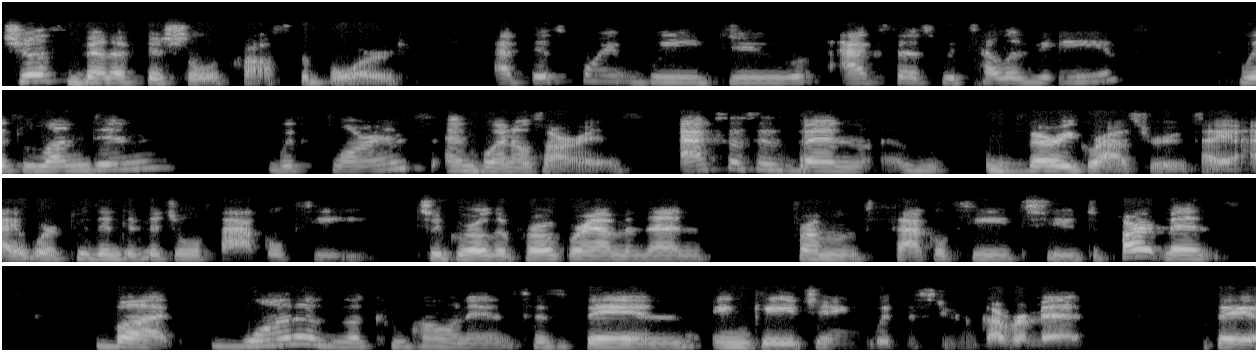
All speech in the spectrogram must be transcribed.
just beneficial across the board. At this point, we do access with Tel Aviv, with London, with Florence, and Buenos Aires. Access has been very grassroots. I, I worked with individual faculty to grow the program and then from faculty to departments. But one of the components has been engaging with the student government. They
